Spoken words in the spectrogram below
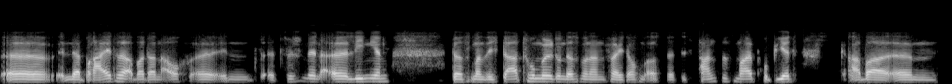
äh, in der Breite, aber dann auch äh, in, äh, zwischen den äh, Linien, dass man sich da tummelt und dass man dann vielleicht auch aus der Distanz das mal probiert. Aber ähm,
